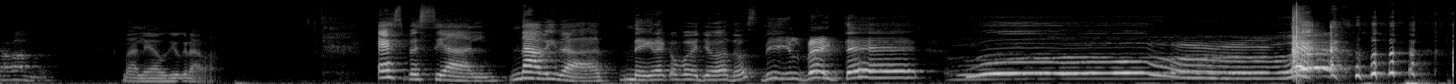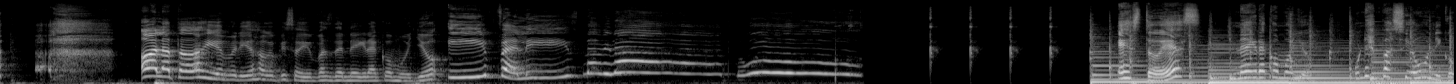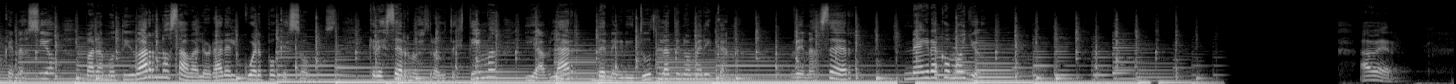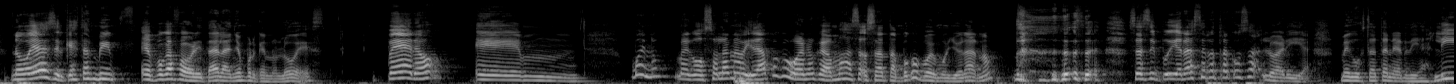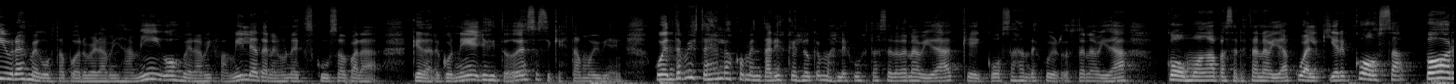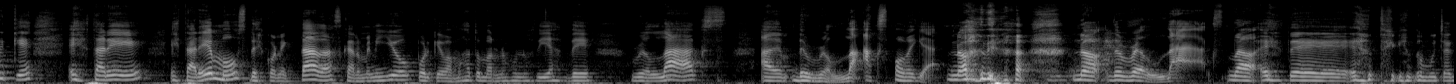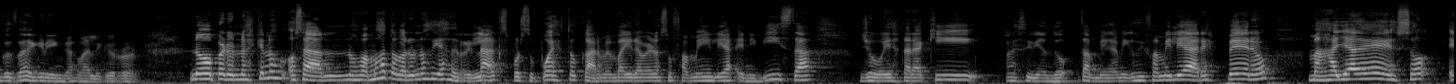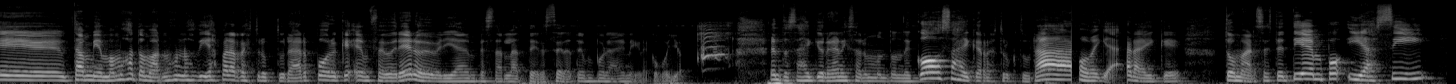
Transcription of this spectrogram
Grabando. Vale, audio graba. Especial Navidad Negra como yo 2020. Uh. Hola a todos y bienvenidos a un episodio más de Negra como yo y feliz Navidad. Uh. Esto es Negra como yo, espacio único que nació para motivarnos a valorar el cuerpo que somos, crecer nuestra autoestima y hablar de negritud latinoamericana. De nacer, negra como yo. A ver, no voy a decir que esta es mi época favorita del año porque no lo es, pero... em, bueno, me gozo la Navidad porque bueno, ¿qué vamos a hacer? O sea, tampoco podemos llorar, ¿no? o sea, si pudiera hacer otra cosa, lo haría. Me gusta tener días libres, me gusta poder ver a mis amigos, ver a mi familia, tener una excusa para quedar con ellos y todo eso, así que está muy bien. Cuéntenme ustedes en los comentarios qué es lo que más les gusta hacer de Navidad, qué cosas han descubierto esta Navidad, cómo van a pasar esta Navidad, cualquier cosa, porque estaré, estaremos desconectadas, Carmen y yo, porque vamos a tomarnos unos días de relax, de relax, oh my god, no, no, de relax, no, este, estoy viendo muchas cosas gringas, vale, qué horror. No, pero no es que nos, o sea, nos vamos a tomar unos días de relax, por supuesto. Carmen va a ir a ver a su familia en Ibiza. Yo voy a estar aquí recibiendo también amigos y familiares, pero más allá de eso, eh, también vamos a tomarnos unos días para reestructurar porque en febrero debería empezar la tercera temporada de Negra como yo. ¡Ah! Entonces hay que organizar un montón de cosas, hay que reestructurar, oh my hay que tomarse este tiempo y así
